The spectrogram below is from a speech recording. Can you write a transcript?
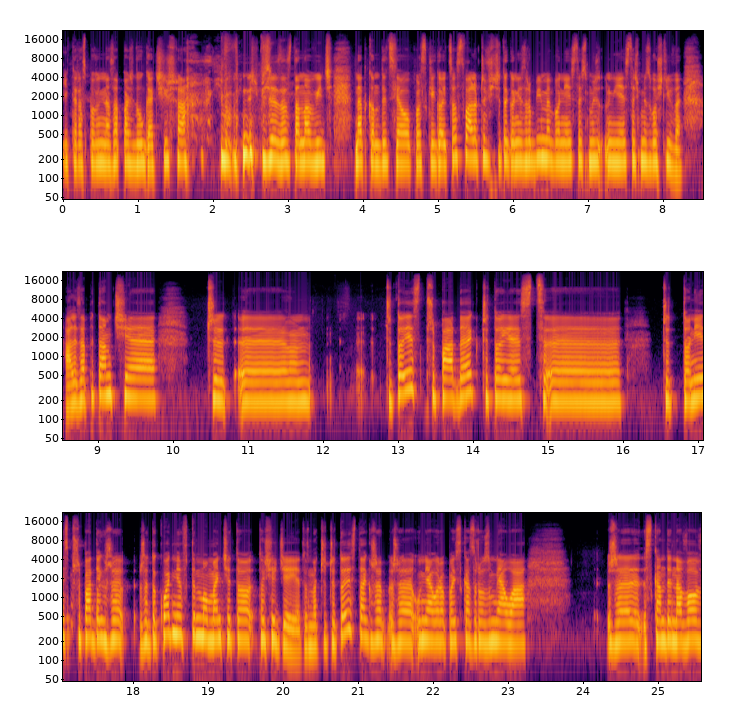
I teraz powinna zapaść długa cisza i powinniśmy się zastanowić nad kondycją polskiego ojcostwa, ale oczywiście tego nie zrobimy, bo nie jesteśmy, nie jesteśmy złośliwe. Ale zapytam cię, czy yy, to jest przypadek, czy to jest... Yy czy to nie jest przypadek, że, że dokładnie w tym momencie to, to się dzieje? To znaczy, czy to jest tak, że, że Unia Europejska zrozumiała, że Skandynawow,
